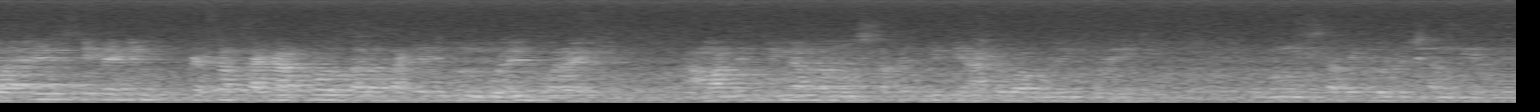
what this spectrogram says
ওয়াশিংটন ব্যাটিং প্রেসার থাকার পর তারা তাকে যখন বোলিং করায় আমাদের টিমে আমরা মুস্তাফিজ দিকে আটবার বোলিং করেছি এবং মুস্তাফিজ পজিশন দিয়েছে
